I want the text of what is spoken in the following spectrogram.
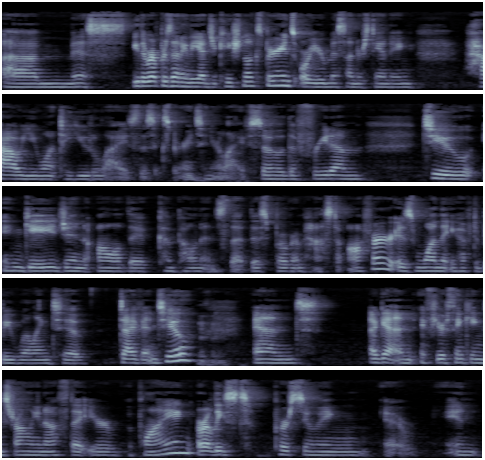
um, miss either representing the educational experience or you're misunderstanding how you want to utilize this experience in your life. So the freedom to engage in all of the components that this program has to offer is one that you have to be willing to dive into. Mm-hmm. And again, if you're thinking strongly enough that you're applying or at least pursuing uh, in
